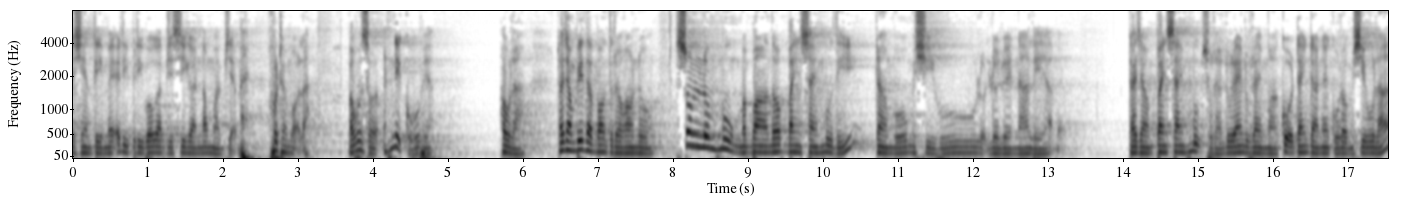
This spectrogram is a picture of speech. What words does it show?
အရင်သေးမယ်အဲ့ဒီပရိဘောဂပစ္စည်းကနောက်မှပြတ်မယ်ဟုတ်တယ်မို့လားဘာလို့ဆိုအနှစ်ကိုဗျဟုတ်လားဒါကြောင့်ပိဿပေါင်းသူတော်ကောင်းတို့စွန့်လွတ်မှုမပန်သော ပိုင်ဆိုင်မှုသည်တန်ဖိုးမရှိဘူးလို့လွယ်လွယ်နားလေရမယ်ဒါကြောင့်ပိုင်ဆိုင်မှုဆိုတာလူတိုင်းလူတိုင်းမှာကိုယ်အတိုင်းတန်နဲ့ကိုတော့မရှိဘူးလား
